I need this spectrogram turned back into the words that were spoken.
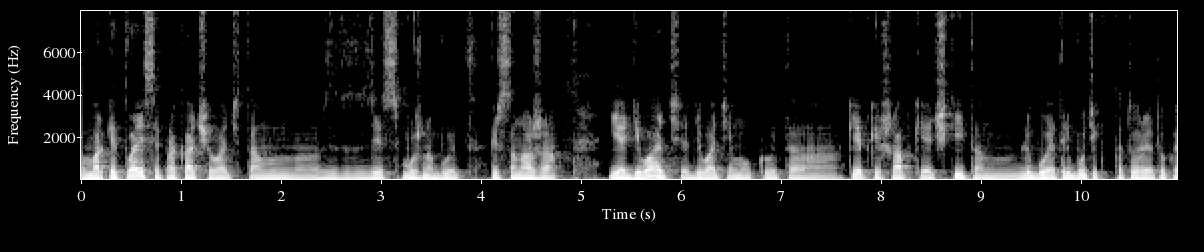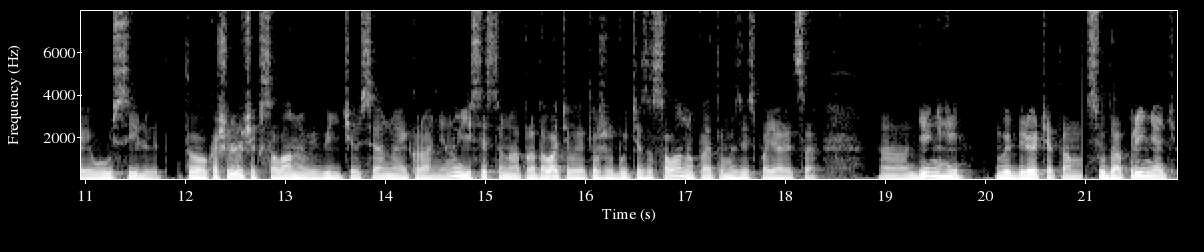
в маркетплейсе прокачивать, там здесь можно будет персонажа и одевать, одевать ему какие-то кепки, шапки, очки, там любой атрибутик, который только его усиливает. То кошелечек Solana вы видите у себя на экране. Ну, естественно, продавать его тоже будете за Solana, поэтому здесь появятся э, деньги. Вы берете там сюда принять,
